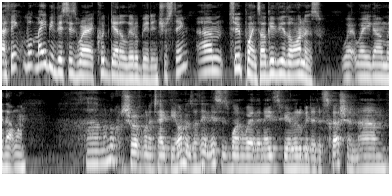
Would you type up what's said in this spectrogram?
I think look maybe this is where it could get a little bit interesting. Um, two points. I'll give you the honours. Where, where are you going with that one? Um, I'm not sure if I'm going to take the honours. I think this is one where there needs to be a little bit of discussion. Um,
